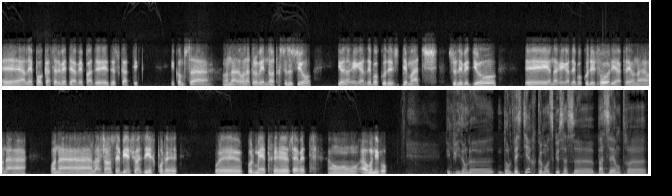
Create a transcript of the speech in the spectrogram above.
À l'époque, à Servette, il n'y avait pas de, de scouting. Et comme ça, on a, trouvé notre solution. Et on a regardé beaucoup de, matchs sur les vidéos. Et on a regardé beaucoup de joueurs. Et après, on a, on la chance de bien choisir pour, mettre euh, Servette à haut niveau. Et puis dans le vestiaire, comment est-ce que ça se passait entre,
